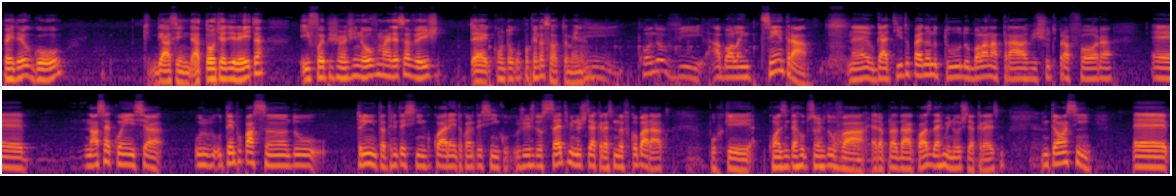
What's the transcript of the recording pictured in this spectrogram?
perdeu o gol, assim, a torta e a direita, e foi principalmente de novo, mas dessa vez é, contou com um pouquinho da sorte também, né? E quando eu vi a bola em, sem entrar, né, o gatito pegando tudo, bola na trave, chute para fora, é, na sequência, o, o tempo passando, 30, 35, 40, 45, o juiz deu 7 minutos de acréscimo, ainda ficou barato porque com as interrupções do VAR era para dar quase 10 minutos de acréscimo. Então, assim, é,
